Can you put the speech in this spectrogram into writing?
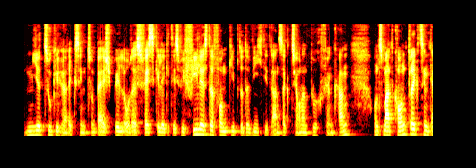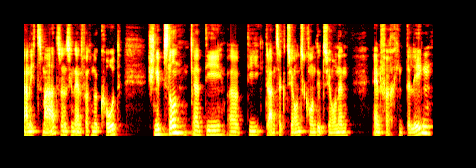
mir zugehörig sind zum Beispiel oder es festgelegt ist, wie viele es davon gibt oder wie ich die Transaktionen durchführen kann. Und Smart Contracts sind gar nicht smart, sondern sind einfach nur Code. Schnipsel, äh, die die Transaktionskonditionen einfach hinterlegen.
